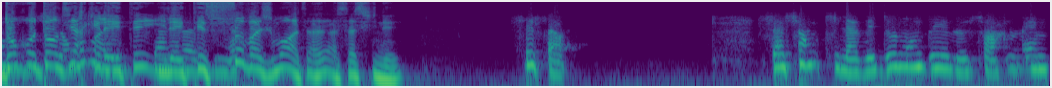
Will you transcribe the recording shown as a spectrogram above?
donc autant dire qu'il a été, il a été sauvagement assassiné. c'est ça. Sachant qu'il avait demandé le soir même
